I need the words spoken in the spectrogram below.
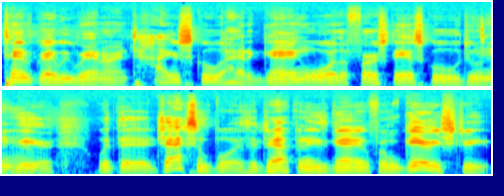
10th grade, we ran our entire school. I had a gang war the first day of school junior Damn. year with the Jackson Boys, a Japanese gang from Geary Street.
